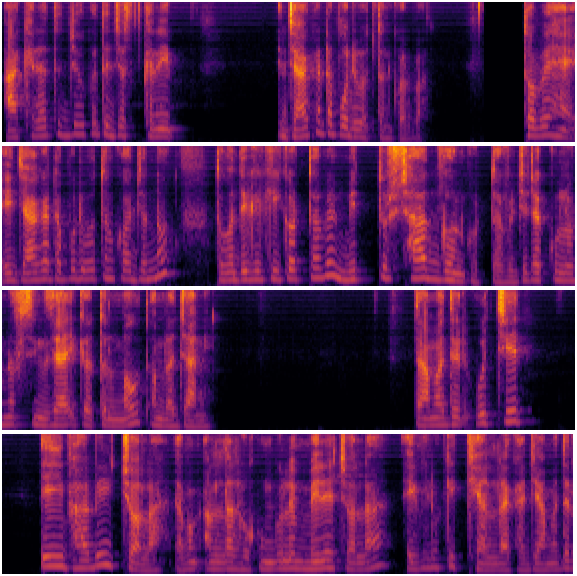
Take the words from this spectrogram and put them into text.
আখেরাতের জগতে জাস্ট খালি জায়গাটা পরিবর্তন করবা। তবে হ্যাঁ এই জায়গাটা পরিবর্তন করার জন্য তোমাদেরকে কি করতে হবে? মৃত্যুর স্বাদ গ্রহণ করতে হবে, যেটা কুল্লুনফ সিং জায়গাতুল মাউত আমরা জানি। তা আমাদের উচিত এইভাবেই চলা এবং আল্লাহর হুকুমগুলো মেনে চলা, এগুলোকে খেয়াল রাখা যে আমাদের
